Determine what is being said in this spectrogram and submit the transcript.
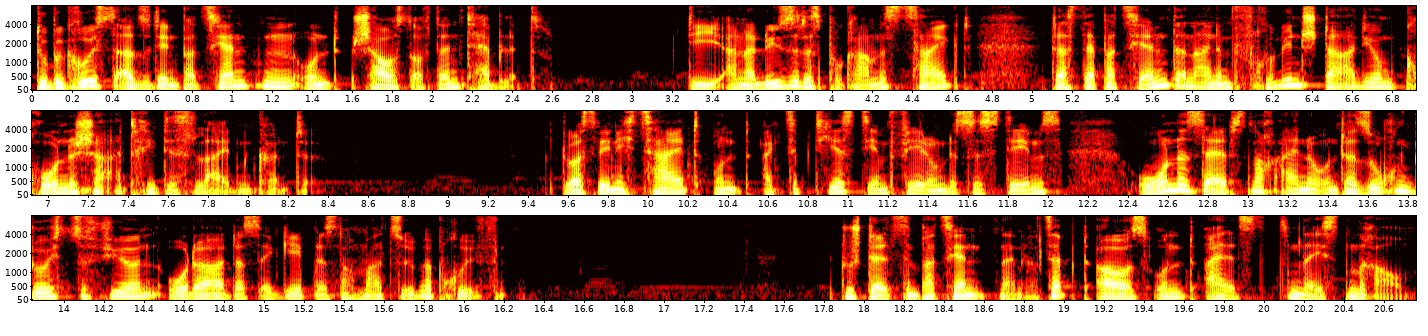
Du begrüßt also den Patienten und schaust auf dein Tablet. Die Analyse des Programmes zeigt, dass der Patient an einem frühen Stadium chronischer Arthritis leiden könnte. Du hast wenig Zeit und akzeptierst die Empfehlung des Systems, ohne selbst noch eine Untersuchung durchzuführen oder das Ergebnis nochmal zu überprüfen. Du stellst dem Patienten ein Rezept aus und eilst zum nächsten Raum.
